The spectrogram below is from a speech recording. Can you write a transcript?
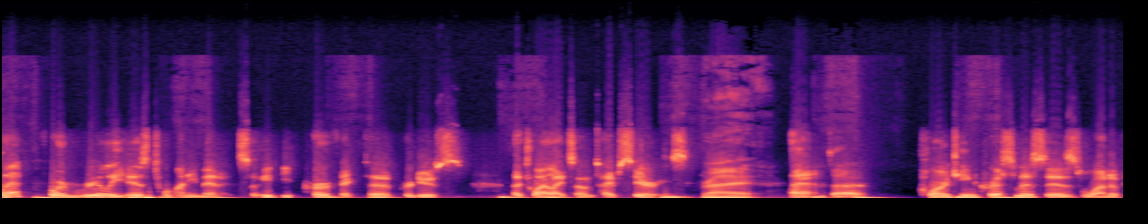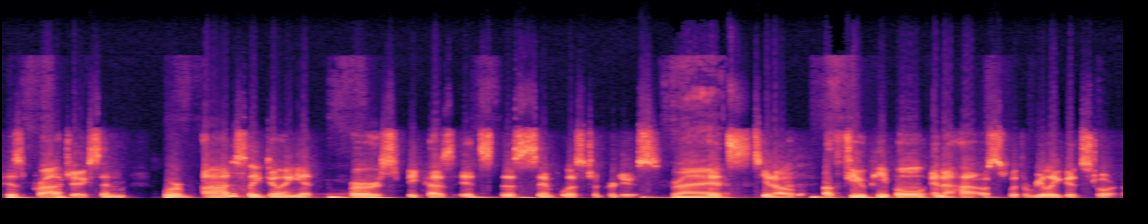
platform really is 20 minutes. So he'd be perfect to produce a Twilight Zone type series. Right. And uh, Quarantine Christmas is one of his projects. And we're honestly doing it first because it's the simplest to produce. Right. It's, you know, a few people in a house with a really good story.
